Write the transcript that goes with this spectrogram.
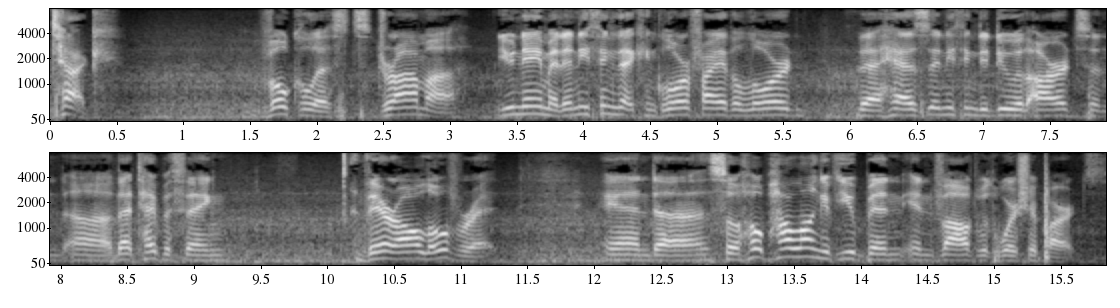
tech, vocalists, drama, you name it, anything that can glorify the Lord that has anything to do with arts and uh, that type of thing, they're all over it. And uh, so, Hope, how long have you been involved with worship arts?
